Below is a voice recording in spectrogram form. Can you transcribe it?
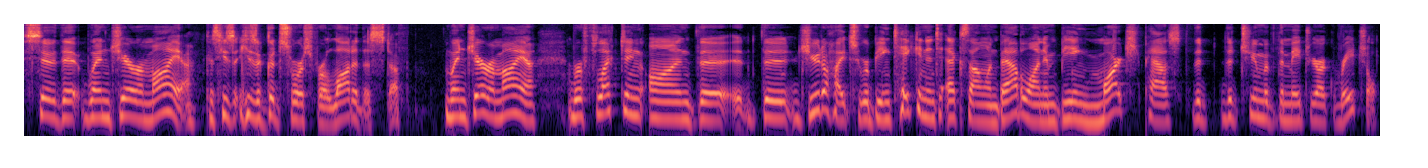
So that when Jeremiah, because he's, he's a good source for a lot of this stuff, when Jeremiah, reflecting on the the Judahites who were being taken into exile in Babylon and being marched past the, the tomb of the matriarch Rachel,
